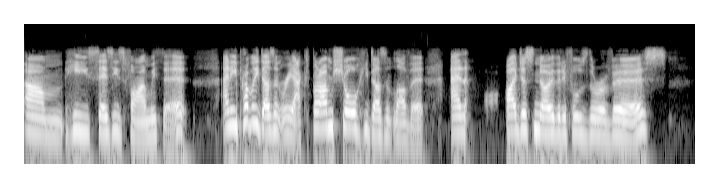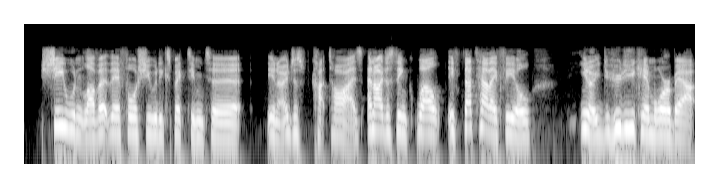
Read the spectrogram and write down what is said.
um he says he's fine with it, and he probably doesn't react, but I'm sure he doesn't love it, and I just know that if it was the reverse, she wouldn't love it. Therefore, she would expect him to, you know, just cut ties. And I just think, well, if that's how they feel, you know, who do you care more about?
